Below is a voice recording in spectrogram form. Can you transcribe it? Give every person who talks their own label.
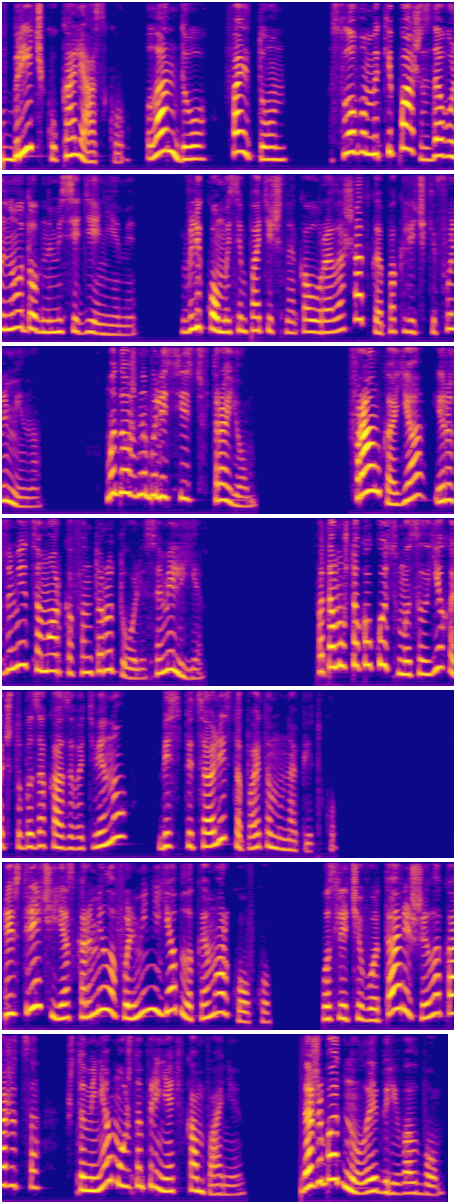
Speaker 1: в бричку-коляску, ландо, файтон, словом, экипаж с довольно удобными сиденьями, влекомый симпатичной каурой лошадкой по кличке Фульмина, мы должны были сесть втроем. Франко, я и, разумеется, Марко Фонтарутоли, сомелье. Потому что какой смысл ехать, чтобы заказывать вино без специалиста по этому напитку? При встрече я скормила Фульмине яблоко и морковку, после чего та решила, кажется, что меня можно принять в компанию. Даже боднула игриво лбом.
